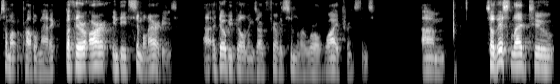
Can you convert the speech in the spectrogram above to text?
somewhat problematic, but there are indeed similarities. Uh, Adobe buildings are fairly similar worldwide, for instance. Um, so this led to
